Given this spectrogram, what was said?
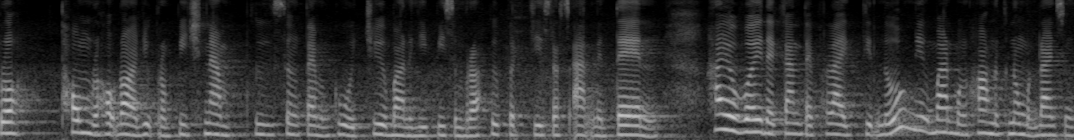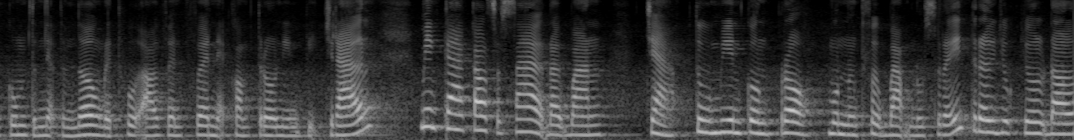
ប្រុសធំរហូតដល់អាយុ7ឆ្នាំគឺសឹងតែមិនគួរជឿបាននិយាយពីសម្រស់គឺពិតជាស្រស់ស្អាតមែនតែនហើយអ្វីដែលកាន់តែប្លែកទៀតនោះនាងបានបង្ហោះនៅក្នុងបណ្ដាញសង្គមទំនាក់ទំនងដែលធ្វើឲ្យ fan fan អ្នកគ្រប់គ្រងនាងពីច្រើន មានការកោតសរសើរដោយបានចាស់ទូមានកូនប្រុសមុននឹងធ្វើបាបមនុស្សស្រីត្រូវយកយល់ដល់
